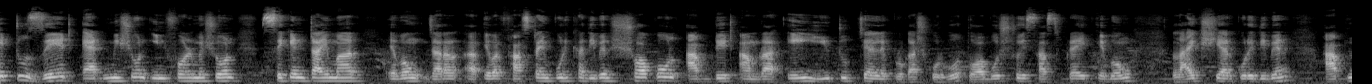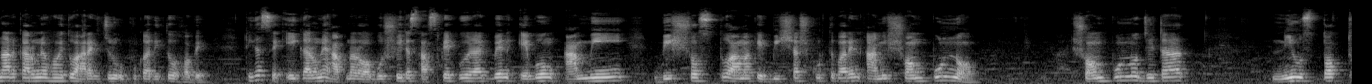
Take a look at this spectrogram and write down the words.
A to Z admission information second timer এবং যারা এবার ফার্স্ট টাইম পরীক্ষা দিবেন, সকল আপডেট আমরা এই ইউটিউব চ্যানেলে প্রকাশ করব। তো অবশ্যই সাবস্ক্রাইব এবং লাইক শেয়ার করে দিবেন। আপনার কারণে হয়তো আরেকজন উপকারিত হবে। ঠিক আছে? এই কারণে আপনারা অবশ্যই এটা সাবস্ক্রাইব করে রাখবেন এবং আমি বিশ্বস্ত, আমাকে বিশ্বাস করতে পারেন, আমি সম্পূর্ণ সম্পূর্ণ যেটা নিউজ তথ্য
